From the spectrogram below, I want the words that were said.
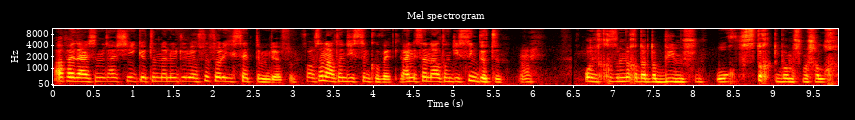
Affedersin her şeyi götünden uyduruyorsun sonra hissettim diyorsun. Sorsan altıncı hissin kuvvetli. Ben de senin altıncı hissin götün. Oy kızım ne kadar da büyümüşsün. Oh fıstık gibi olmuş maşallah.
